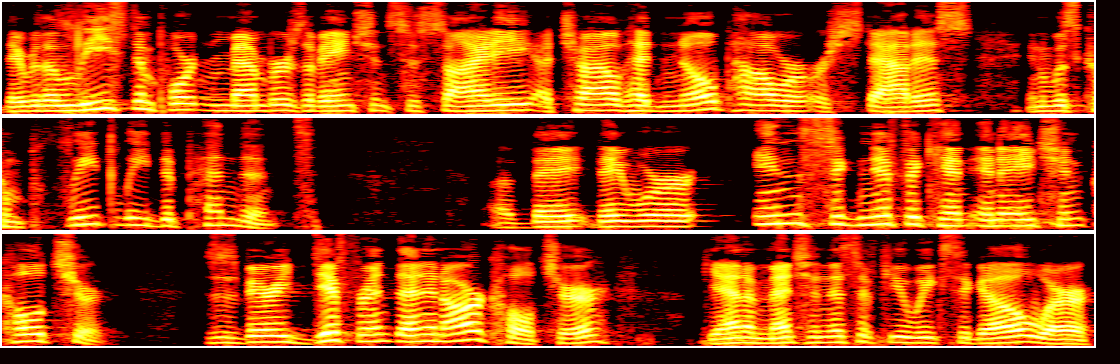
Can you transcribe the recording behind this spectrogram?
They were the least important members of ancient society. A child had no power or status and was completely dependent uh, they, they were insignificant in ancient culture. This is very different than in our culture. Again, I mentioned this a few weeks ago where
